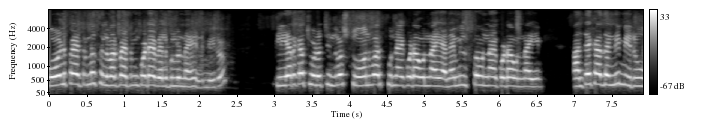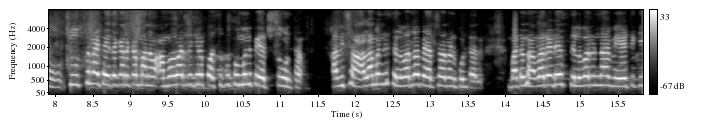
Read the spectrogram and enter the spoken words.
గోల్డ్ ప్యాటర్న్ సిల్వర్ ప్యాటర్న్ కూడా అవైలబుల్ ఉన్నాయండి మీరు. క్లియర్గా చూడొచ్చు. ఇందులో స్టోన్ వర్క్ ఉన్నాయి కూడా ఉన్నాయి. ఎనమిల్స్తో ఉన్నాయి కూడా ఉన్నాయి. అంతేకాదండి మీరు చూసుకున్నట్టయితే కనుక మనం అమ్మవారి దగ్గర పసుపు కొమ్ములు పేర్చుతూ ఉంటాం. అవి చాలా మంది సిల్వర్లో పేర్చాలనుకుంటారు బట్ నవరడే డేస్ సిల్వర్ ఉన్న వేటికి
